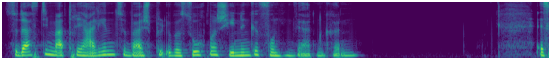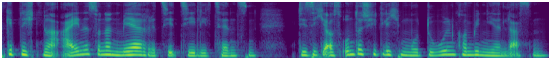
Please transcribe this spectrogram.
sodass die Materialien zum Beispiel über Suchmaschinen gefunden werden können. Es gibt nicht nur eine, sondern mehrere CC-Lizenzen, die sich aus unterschiedlichen Modulen kombinieren lassen.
